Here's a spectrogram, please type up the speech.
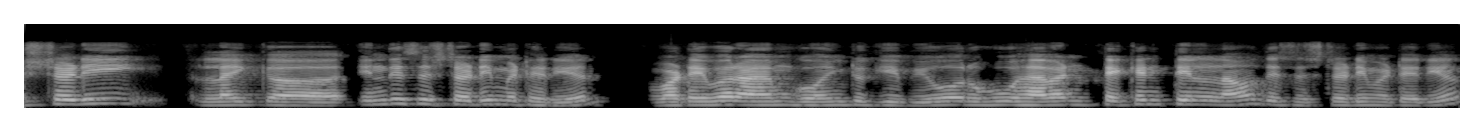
study like uh, in this study material whatever i am going to give you or who haven't taken till now this study material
